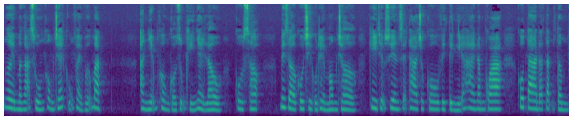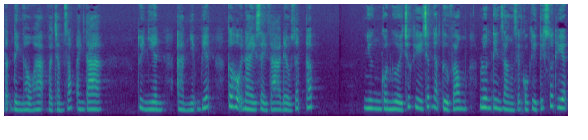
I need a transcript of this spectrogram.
người mà ngã xuống không chết cũng phải vỡ mặt. An Nhiễm không có dũng khí nhảy lầu, cô sợ. Bây giờ cô chỉ có thể mong chờ Kỳ Thiệu Xuyên sẽ tha cho cô vì tình nghĩa hai năm qua cô ta đã tận tâm tận tình hầu hạ và chăm sóc anh ta. Tuy nhiên, An Nhiễm biết cơ hội này xảy ra đều rất thấp. Nhưng con người trước khi chấp nhận tử vong luôn tin rằng sẽ có kỳ tích xuất hiện.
